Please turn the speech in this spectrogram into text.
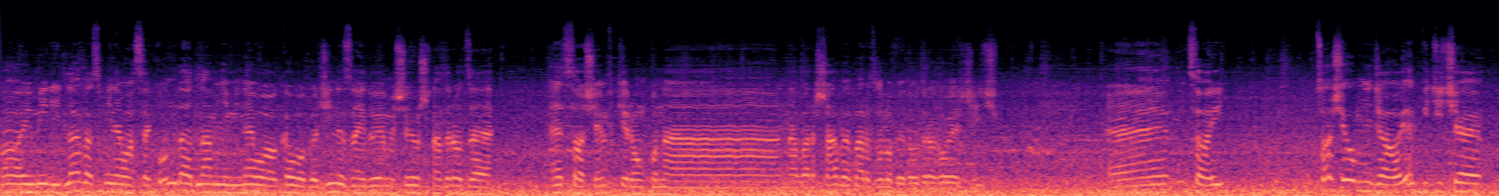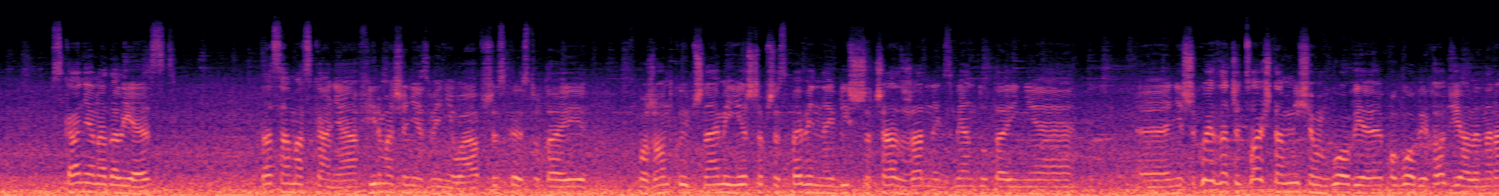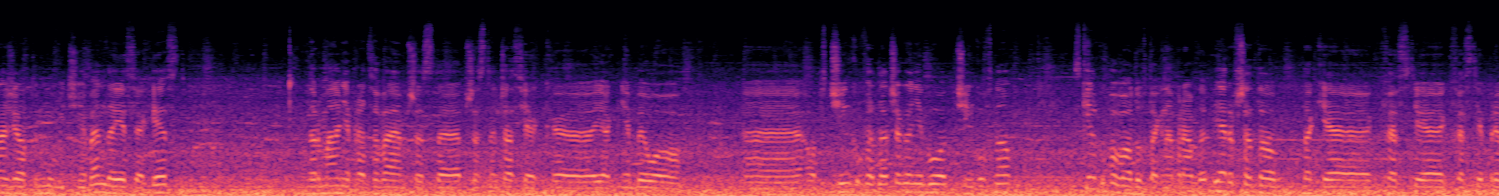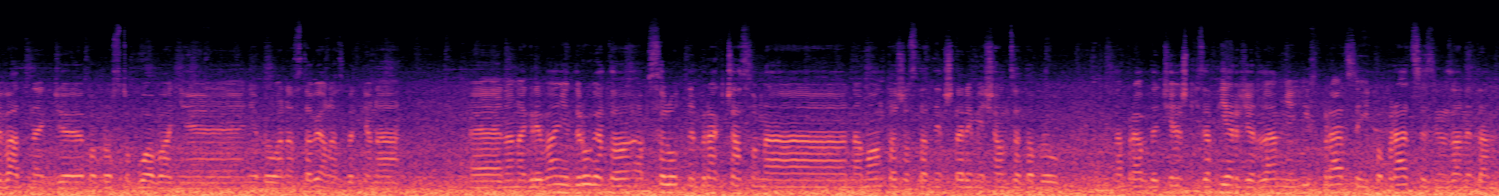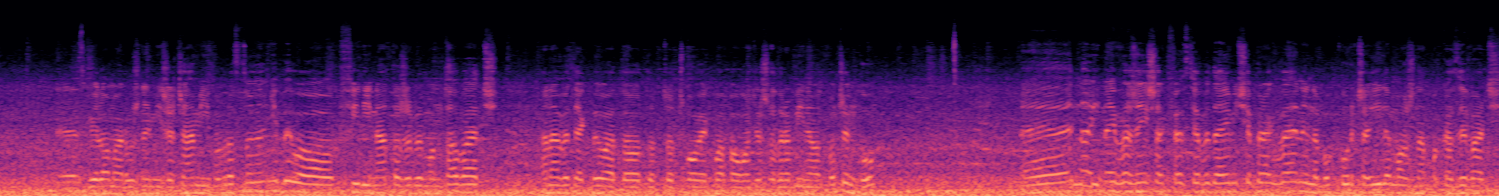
Moi mili, dla Was minęła sekunda, dla mnie minęło około godziny. Znajdujemy się już na drodze S8 w kierunku na, na Warszawę. Bardzo lubię tą drogą jeździć. Eee, I co? I co się u mnie działo? Jak widzicie, Scania nadal jest. Ta sama Scania, firma się nie zmieniła, wszystko jest tutaj w porządku i przynajmniej jeszcze przez pewien najbliższy czas żadnych zmian tutaj nie, e, nie szykuję. Znaczy coś tam mi się w głowie, po głowie chodzi, ale na razie o tym mówić nie będę, jest jak jest. Normalnie pracowałem przez, te, przez ten czas, jak, e, jak nie było odcinków. A dlaczego nie było odcinków? No, z kilku powodów tak naprawdę. Pierwsza to takie kwestie, kwestie prywatne, gdzie po prostu głowa nie, nie była nastawiona zbytnio na, e, na nagrywanie. Druga to absolutny brak czasu na, na montaż. Ostatnie 4 miesiące to był naprawdę ciężki zapierdzie dla mnie i w pracy, i po pracy, związany tam z wieloma różnymi rzeczami. Po prostu no, nie było chwili na to, żeby montować, a nawet jak była, to, to, to człowiek łapał chociaż odrobinę odpoczynku. E, No i najważniejsza kwestia wydaje mi się brak weny, no bo kurczę, ile można pokazywać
